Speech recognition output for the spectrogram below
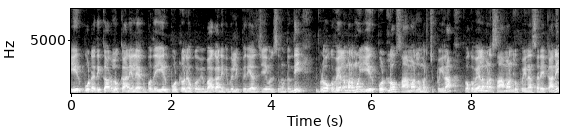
ఎయిర్పోర్ట్ అధికారులు కానీ లేకపోతే ఎయిర్పోర్ట్లోనే ఒక విభాగానికి వెళ్ళి ఫిర్యాదు చేయవలసి ఉంటుంది. ఇప్పుడు ఒకవేళ మనము ఎయిర్పోర్ట్లో సామాన్లు మర్చిపోయినా ఒకవేళ మన సామాన్లు పోయినా సరే కానీ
